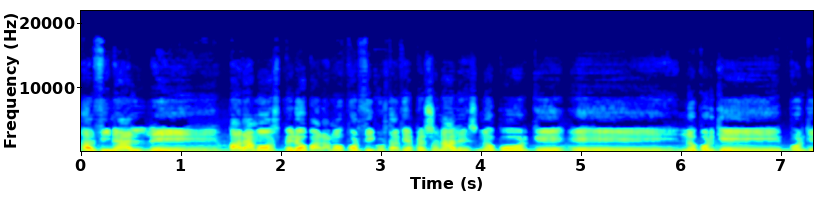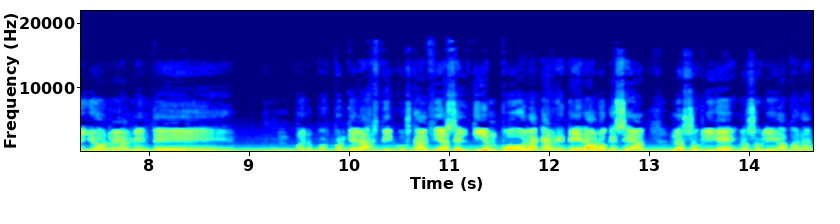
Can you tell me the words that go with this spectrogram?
al final eh, paramos, pero paramos por circunstancias personales, no porque, eh, no porque, porque yo realmente, bueno, pues porque las circunstancias, el tiempo, la carretera o lo que sea, nos obligue, nos obliga a parar.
